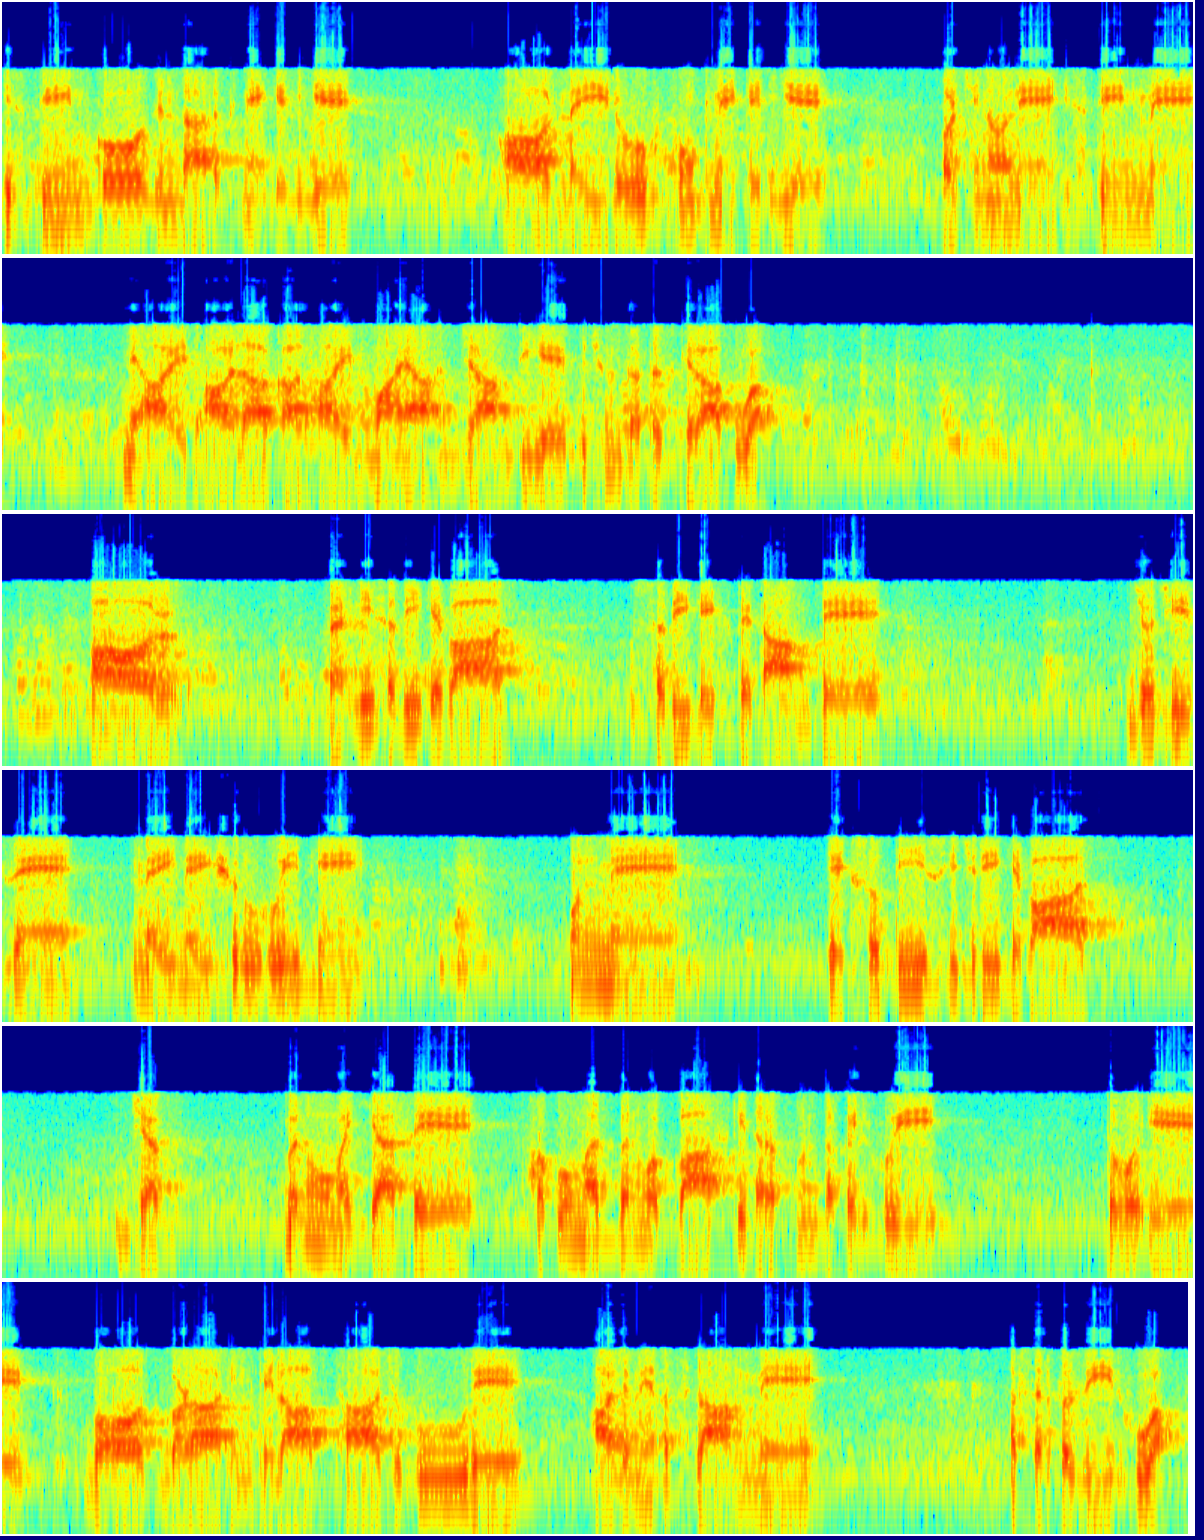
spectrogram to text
اس دین کو زندہ رکھنے کے لیے اور نئی روح پھونکنے کے لیے اور جنہوں نے اس دین میں نہایت اعلی کارہائے نمایاں انجام دیے، کچھ ان کا تذکرہ ہوا۔ اور پہلی صدی کے بعد، اس صدی کے اختتام پہ جو چیزیں نئی نئی شروع ہوئی تھیں، ان میں سو تیس ہجری کے بعد جب بنو میاں سے حکومت بنو عباس کی طرف منتقل ہوئی، تو وہ ایک بہت بڑا انقلاب تھا جو پورے عالم اسلام میں اثر پذیر ہوا۔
